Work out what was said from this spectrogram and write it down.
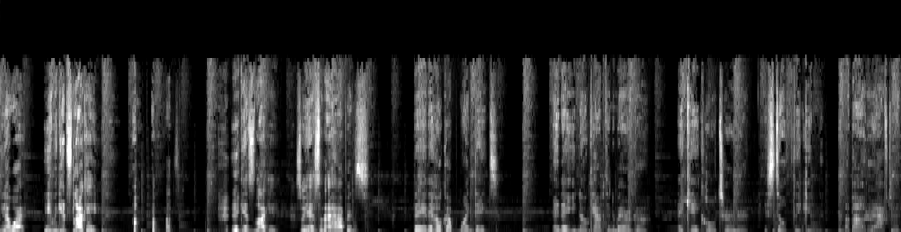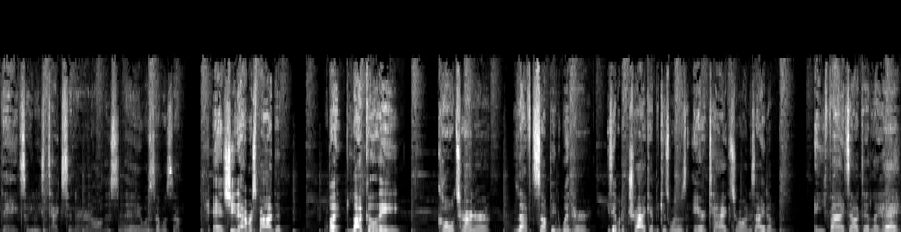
you know what? He even gets lucky. he gets lucky. So yeah, so that happens. They they hook up one date, and then you know Captain America, aka Cole Turner, is still thinking about her after the date. So you know he's texting her and all this, and hey, what's up, what's up? And she not responded. But luckily, Cole Turner left something with her. He's able to track it because one of those air tags are on his item, and he finds out that like, hey,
